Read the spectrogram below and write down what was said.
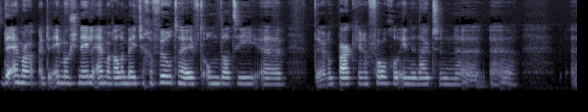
de, emmer, de emotionele emmer al een beetje gevuld heeft, omdat hij er een paar keer een vogel in en uit zijn uh,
